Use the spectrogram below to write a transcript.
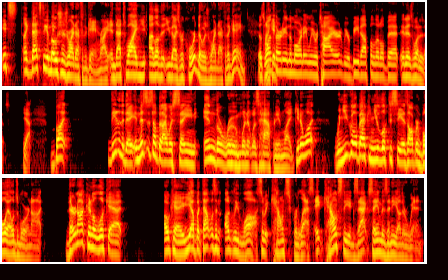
it's like that's the emotions right after the game, right? And that's why you, I love that you guys record those right after the game. It was 1.30 in the morning. We were tired. We were beat up a little bit. It is what it is. Yeah. But the end of the day, and this is something I was saying in the room when it was happening, like, you know what? When you go back and you look to see is Auburn Bowl eligible or not, they're not going to look at, okay, yeah, but that was an ugly loss, so it counts for less. It counts the exact same as any other win.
